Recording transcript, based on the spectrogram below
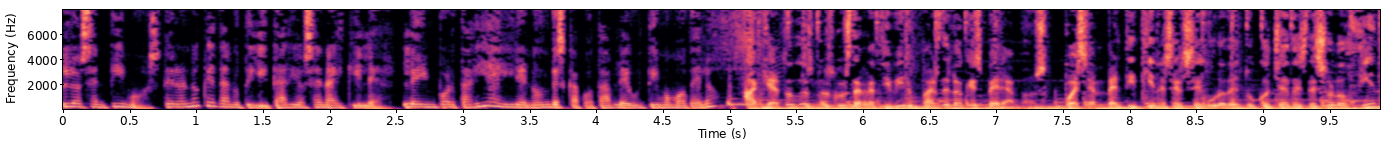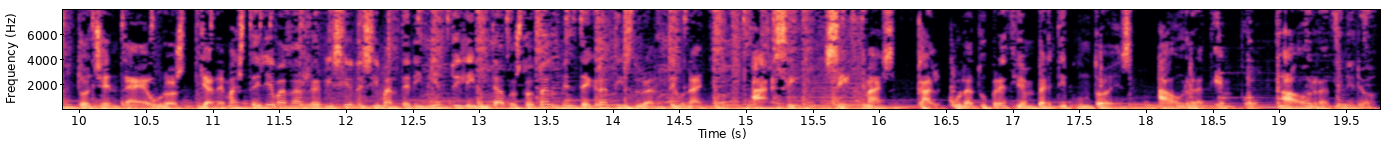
Lo sentimos, pero no quedan utilitarios en alquiler. ¿Le importaría ir en un descapotable último modelo? A que a todos nos gusta recibir más de lo que esperamos. Pues en Berti tienes el seguro de tu coche desde solo 180 euros y además te llevan las revisiones y mantenimiento ilimitados totalmente gratis durante un año. Ah, sí, sin más. Calcula tu precio en Berti.es. Ahorra tiempo, ahorra dinero.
